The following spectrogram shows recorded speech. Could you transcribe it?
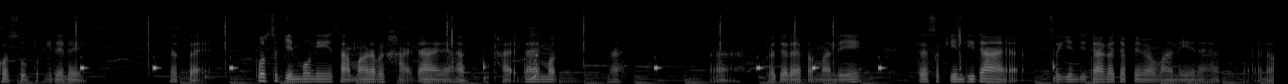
กดสุ่มตรงนี้ได้เลย แล้วแต่พวกสกินพวกนี้สามารถเอาไปขายได้นะครับ ขายได้หมดนะอ่าก็จะได้ประมาณนี้ แต่สกินที่ได้สกินที่ได้ก็จะเป็นประมาณนี้นะครับเดี๋ยวเรา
